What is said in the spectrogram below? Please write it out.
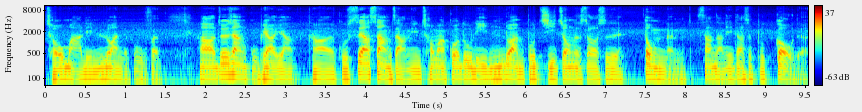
筹码凌乱的部分。好，就像股票一样，啊，股市要上涨，你筹码过度凌乱不集中的时候，是动能上涨力道是不够的，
